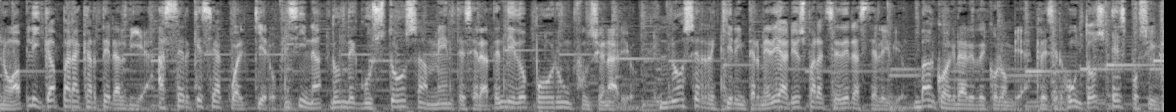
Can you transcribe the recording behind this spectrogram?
No aplica para cartera al día. Acérquese a cualquier oficina donde gustosamente será atendido por un funcionario. No se requiere intermediarios para acceder a este alivio. Banco Agrario de Colombia. Crecer juntos es posible.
